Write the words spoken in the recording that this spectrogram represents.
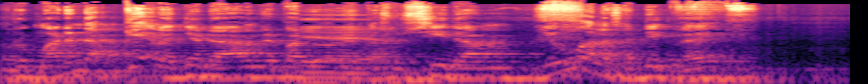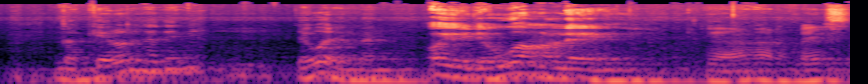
Rumah ada ndak kek aja dang daripada yeah, iya. susi dang. Jauh lah sadik lah. eh. udah kira lo tadi nih jauh ada kan Oh iya jauh lah. Ya, harus.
